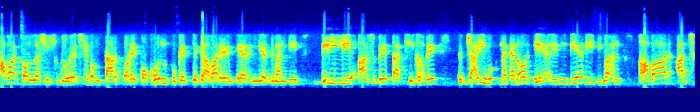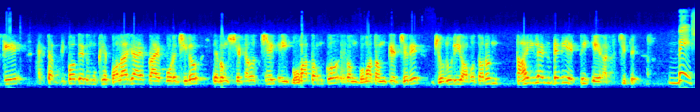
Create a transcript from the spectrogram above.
আবার তল্লাশি শুরু হয়েছে এবং তারপরে কখন ফুকেট থেকে আবার এয়ার ইন্ডিয়ার বিমানটি দিল্লি আসবে তা ঠিক হবে যাই হোক না কেন এয়ার ইন্ডিয়ারই বিমান আবার আজকে একটা বিপদের মুখে বলা যায় প্রায় পড়েছিল এবং সেটা হচ্ছে এই বোমাতঙ্ক এবং বোমাতঙ্কের জেরে জরুরি অবতরণ থাইল্যান্ডেরই একটি এয়ার স্ট্রিপে বেশ।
